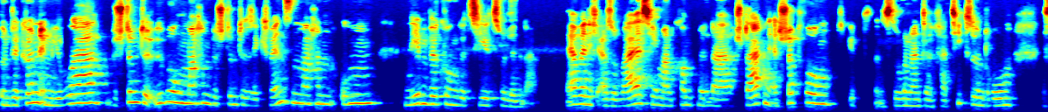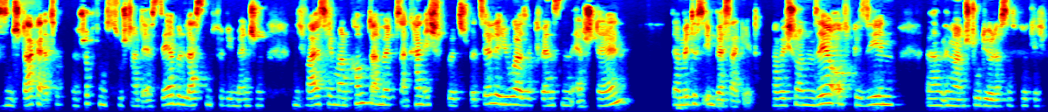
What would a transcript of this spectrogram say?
Und wir können im Yoga bestimmte Übungen machen, bestimmte Sequenzen machen, um Nebenwirkungen gezielt zu lindern. Ja, wenn ich also weiß, jemand kommt mit einer starken Erschöpfung, es gibt das sogenannte Fatigue-Syndrom, das ist ein starker Erschöpfungszustand, der ist sehr belastend für die Menschen. Und ich weiß, jemand kommt damit, dann kann ich spezielle Yoga-Sequenzen erstellen, damit es ihm besser geht. Habe ich schon sehr oft gesehen in meinem Studio, dass das wirklich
